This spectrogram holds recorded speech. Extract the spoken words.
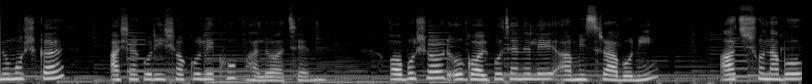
নমস্কার, আশা করি সকলে খুব ভালো আছেন। অবসর ও গল্প চ্যানেলে আমি শ্রাবণী। আজ শোনাব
